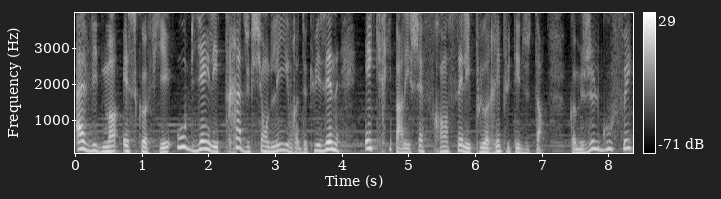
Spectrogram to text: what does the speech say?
avidement Escoffier ou bien les traductions de livres de cuisine écrits par les chefs français les plus réputés du temps, comme Jules Gouffé,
